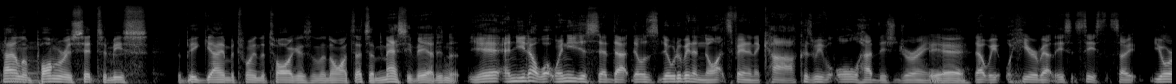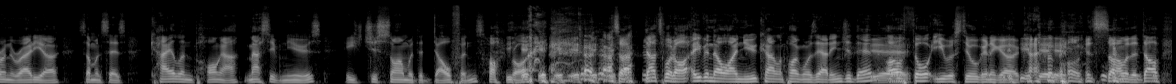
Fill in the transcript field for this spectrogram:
Kalyn Ponga is set to miss the big game between the Tigers and the Knights. That's a massive out, isn't it? Yeah, and you know what? When you just said that, there was there would have been a Knights fan in the car because we've all had this dream. Yeah. That we hear about this. It's this. So you're on the radio. Someone says, "Kalyn Ponga, massive news. He's just signed with the Dolphins." Oh, right. yeah. so that's what I. Even though I knew Kalyn Ponga was out injured, then Yeah. I thought you were still going to go. Kalyn Yeah. Ponga signed with the Dolphins.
